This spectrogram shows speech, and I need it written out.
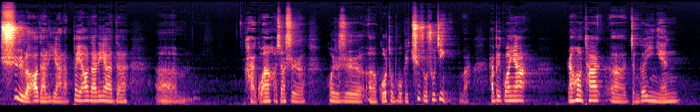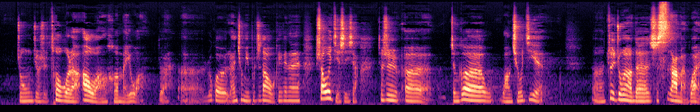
去了澳大利亚了，被澳大利亚的呃海关好像是或者是呃国土部给驱逐出境，对吧？还被关押，然后他呃整个一年中就是错过了澳网和美网。对吧？呃，如果篮球迷不知道，我可以跟大家稍微解释一下，就是呃，整个网球界，呃，最重要的是四大满贯，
